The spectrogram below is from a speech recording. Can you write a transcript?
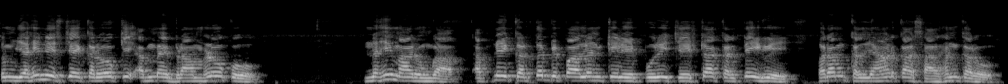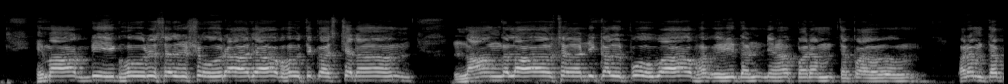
तुम यही निश्चय करो कि अब मैं ब्राह्मणों को नहीं मारूँगा। अपने कर्तव्य पालन के लिए पूरी चेष्टा करते हुए परम कल्याण का साधन करो। हिमाग्नि घोर सदृशो राजा भौतिक लांगलाश निकल्पो वा भवेदन्य परम तप। परम तप,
